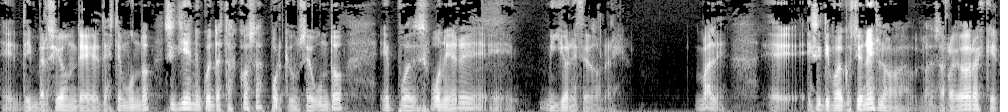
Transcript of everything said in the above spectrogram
eh, de inversión de, de este mundo, sí tienen en cuenta estas cosas porque un segundo eh, puede suponer eh, eh, millones de dólares. ¿Vale? Eh, ese tipo de cuestiones, los, los desarrolladores que,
